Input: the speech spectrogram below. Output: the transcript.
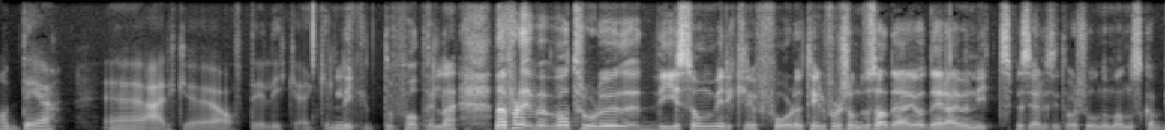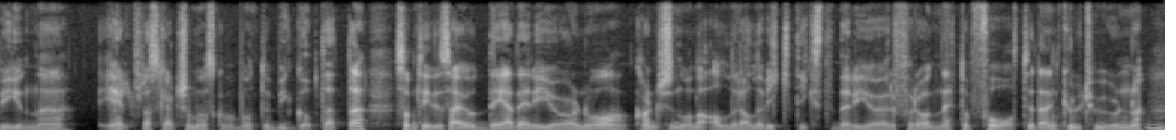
Og det er ikke alltid like enkelt. Like å få til, nei. nei for det, hva tror du de som virkelig får det til For som du sa, er jo, dere er jo en litt spesiell situasjon når man skal begynne helt fra scratch og man skal på en måte bygge opp dette. Samtidig så er jo det dere gjør nå, kanskje noe av det aller aller viktigste dere gjør for å nettopp få til den kulturen. Mm.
